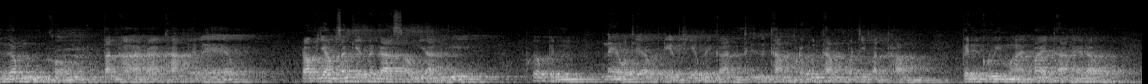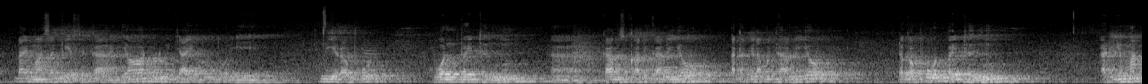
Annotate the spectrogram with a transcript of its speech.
เนื้อมือของตัณหาราคะไปแล้ว เราพยายามสังเกตสังการสองอย่างนี้ เพื่อเป็นแนวแถวเปรียบเทียบในการถือธรรมพระพุทธธรรมปฏิบัติธรรมเป็นกลุยหมายป้ายทางให้เรา ได้มาสังเกตสังการย้อนมาดูใจของตัวเอง นี่เราพูดวนไปถึงการสุขาธิการนโยกอัตติลมัฐานโยกแล้วก็พูดไปถึง อริยมรรค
